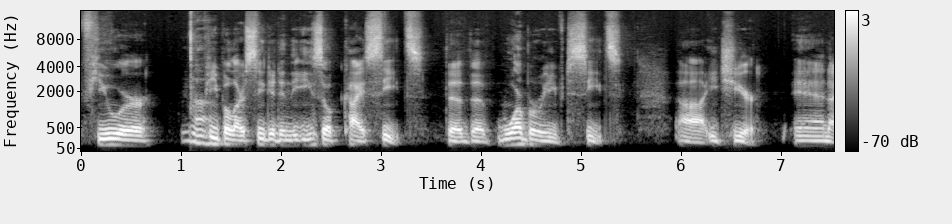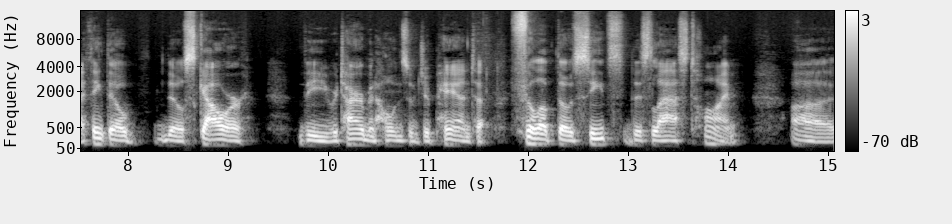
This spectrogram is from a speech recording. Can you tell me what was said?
fewer Ah. people are seated in the Izokai seats, the the war bereaved seats, uh, each year. And I think they'll they'll scour the retirement homes of Japan to fill up those seats this last time, uh,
